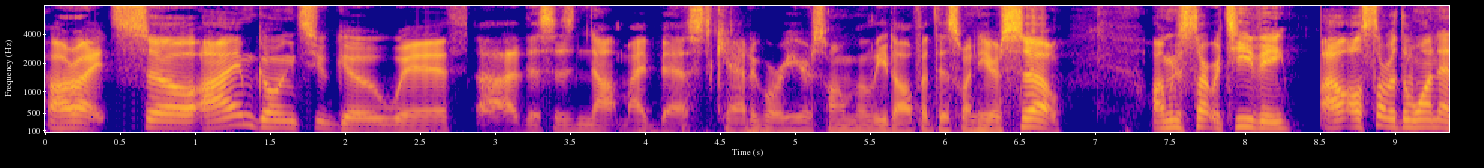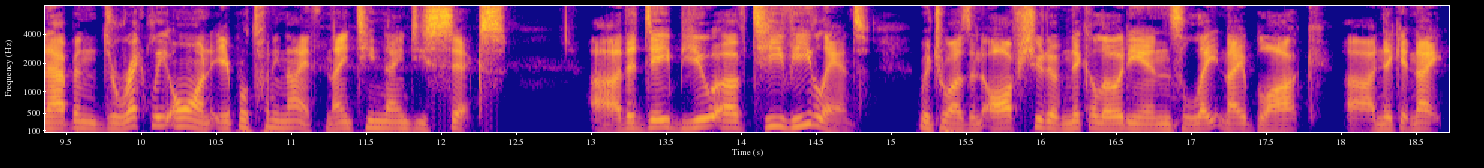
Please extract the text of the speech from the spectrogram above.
All right. So I'm going to go with uh, this is not my best category here. So I'm going to lead off with this one here. So I'm going to start with TV. I'll, start with the one that happened directly on April 29th, 1996. uh, the debut of TV Land, which was an offshoot of Nickelodeon's late night block, uh, Nick at Night.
